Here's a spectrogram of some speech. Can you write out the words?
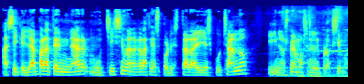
Así que ya para terminar, muchísimas gracias por estar ahí escuchando y nos vemos en el próximo.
